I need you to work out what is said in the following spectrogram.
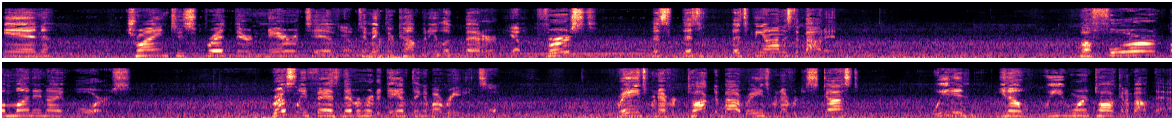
in trying to spread their narrative Yep. to make their company look better. Yep. First, let's let's let's be honest about it. Before the Monday Night Wars, wrestling fans never heard a damn thing about ratings. Nope. Ratings were never talked about, ratings were never discussed. We didn't, you know, we weren't talking about that.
